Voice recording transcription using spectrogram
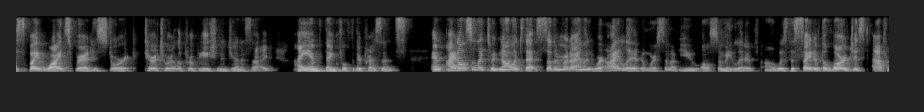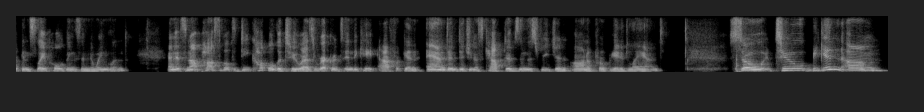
despite widespread historic territorial appropriation and genocide. I am thankful for their presence. And I'd also like to acknowledge that Southern Rhode Island, where I live and where some of you also may live, uh, was the site of the largest African slave holdings in New England and it's not possible to decouple the two as records indicate African and indigenous captives in this region on appropriated land. So to begin um,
